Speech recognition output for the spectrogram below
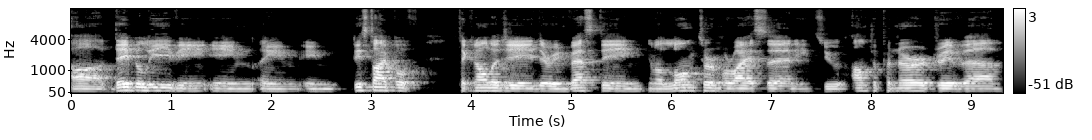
uh, they believe in, in in in this type of technology. They're investing, you know, long-term horizon into entrepreneur-driven,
